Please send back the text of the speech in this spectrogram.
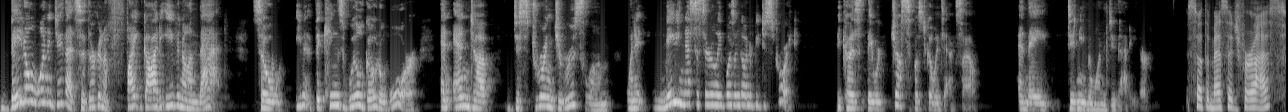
they don't want to do that. So they're going to fight God even on that. So even the kings will go to war and end up destroying Jerusalem when it maybe necessarily wasn't going to be destroyed because they were just supposed to go into exile. And they didn't even want to do that either. So the message for us,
